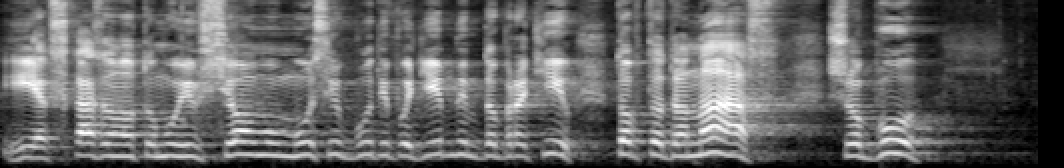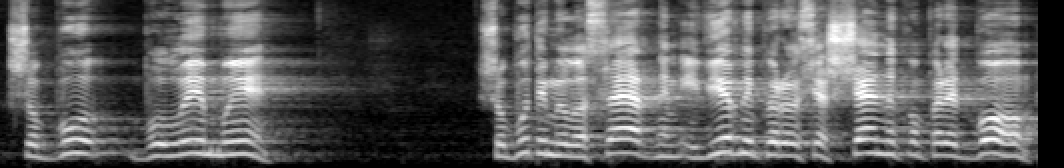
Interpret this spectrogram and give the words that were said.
І як сказано, тому і всьому мусив бути подібним до братів, тобто до нас, щоб, щоб були ми щоб бути милосердним і вірним первосвященником перед Богом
